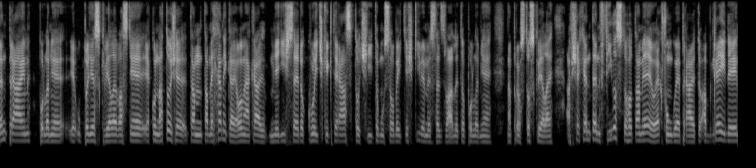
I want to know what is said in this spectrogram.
ten Prime podle mě je úplně skvěle vlastně jako na to, že tam ta mechanika, jo, nějaká, mědíš se do kuličky, která se točí, to muselo být těžký vymyslet, zvládli to podle mě naprosto skvěle. A všechen ten feel z toho tam je, jo, jak funguje právě to upgradey,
